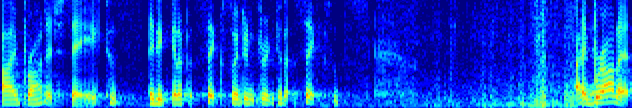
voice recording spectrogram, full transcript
I brought it today because I didn't get up at six, so I didn't drink it at six. It's I brought it.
